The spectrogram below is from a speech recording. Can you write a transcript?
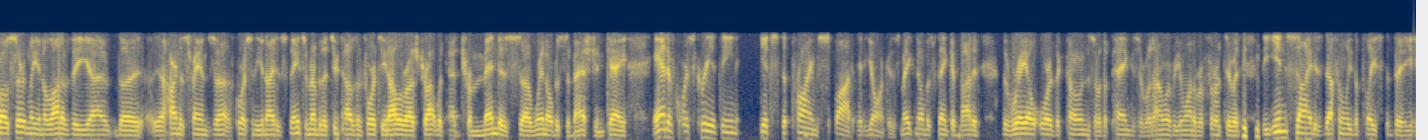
Well, certainly, and a lot of the uh, the uh, harness fans, uh, of course, in the United States, remember the 2014 Allerage Trot with that tremendous uh, win over Sebastian K, and of course, creatine gets the prime spot at Yonkers. Make no mistake about it, the rail or the cones or the pegs or whatever you want to refer to it, the inside is definitely the place to be.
